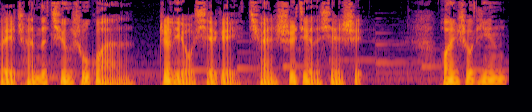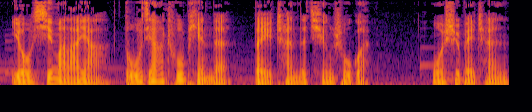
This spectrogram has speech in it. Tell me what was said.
北辰的情书馆，这里有写给全世界的心事。欢迎收听由喜马拉雅独家出品的《北辰的情书馆》，我是北辰，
